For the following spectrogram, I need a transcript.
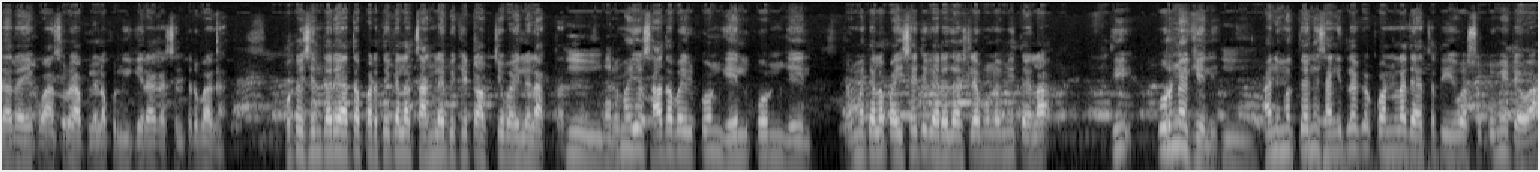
दादा एक वासरू आहे आपल्याला कोणी गिराक असेल तर बघा. कुठे तरी आता प्रत्येकाला चांगल्यापैकी टॉपची बैल लागतात. हम्म, तर मग ह्यो साधा बैल कोण घेईल कोण घेईल? तर मग त्याला पैशाची गरज असल्यामुळे मी त्याला ती पूर्ण केली. आणि मग त्यांनी सांगितलं की कोणाला द्यायचं ती वस्तू तुम्ही ठेवा.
